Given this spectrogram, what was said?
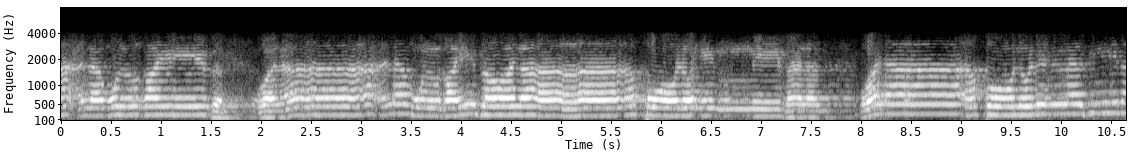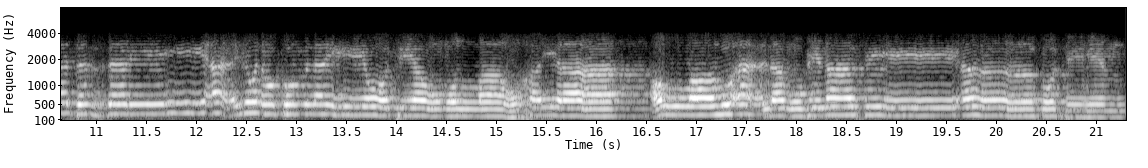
أعلم الغيب ولا أعلم الغيب ولا أقول إني ملك ولا أقول للذين تزدري أعينكم لن يؤتيهم الله خيرا. الله أعلم بما في أنفسهم.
